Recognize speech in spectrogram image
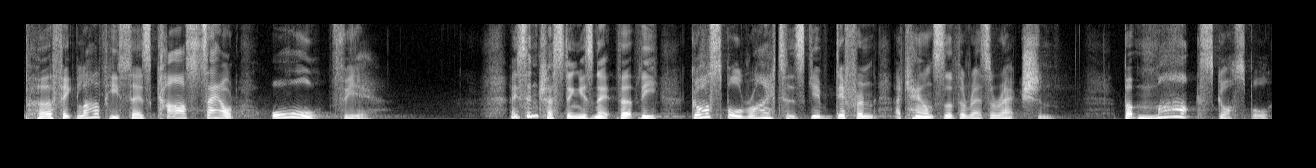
perfect love, he says, casts out all fear. It's interesting, isn't it, that the gospel writers give different accounts of the resurrection. But Mark's gospel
